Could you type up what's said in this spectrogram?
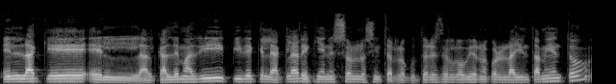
en la que el alcalde de Madrid pide que le aclare quiénes son los interlocutores del gobierno con el ayuntamiento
